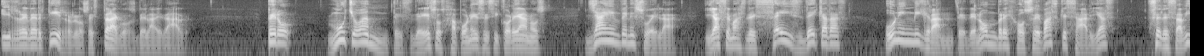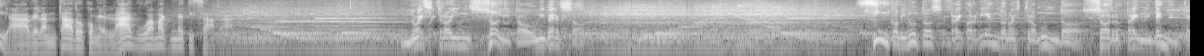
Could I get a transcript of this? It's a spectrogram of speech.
y revertir los estragos de la edad. Pero mucho antes de esos japoneses y coreanos, ya en Venezuela, y hace más de seis décadas, un inmigrante de nombre José Vázquez Arias se les había adelantado con el agua magnetizada. Nuestro insólito universo. Cinco minutos recorriendo nuestro mundo sorprendente.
